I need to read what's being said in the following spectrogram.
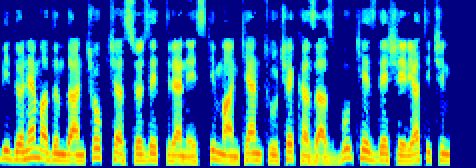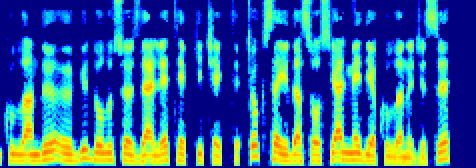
bir dönem adından çokça söz ettiren eski manken Tuğçe Kazaz bu kez de şeriat için kullandığı övgü dolu sözlerle tepki çekti. Çok sayıda sosyal medya kullanıcısı,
